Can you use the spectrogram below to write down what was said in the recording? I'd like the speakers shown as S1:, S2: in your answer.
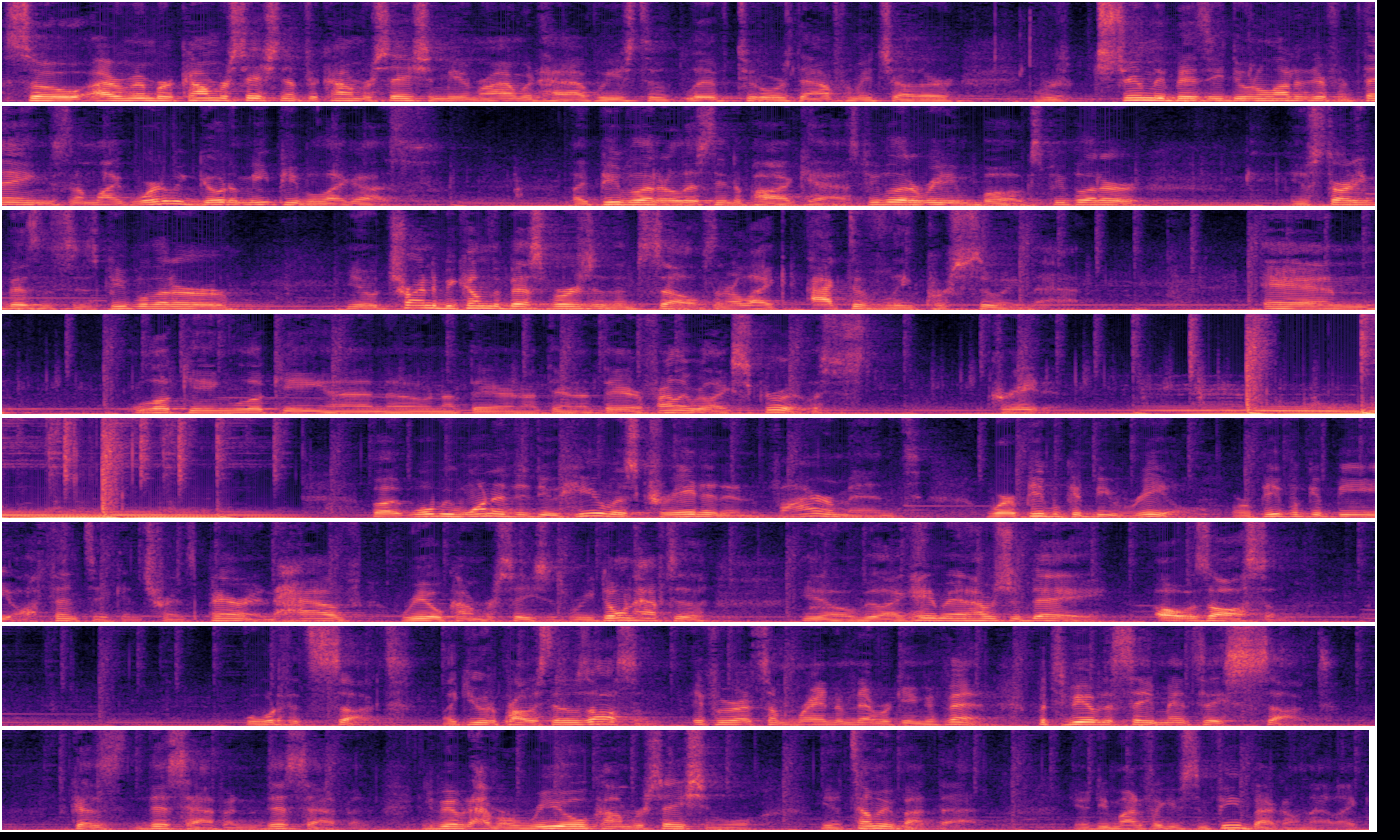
S1: So I remember conversation after conversation me and Ryan would have. We used to live two doors down from each other. We're extremely busy doing a lot of different things. And I'm like, where do we go to meet people like us? Like people that are listening to podcasts, people that are reading books, people that are, you know, starting businesses, people that are, you know, trying to become the best version of themselves and are like actively pursuing that. And looking, looking, I know, not there, not there, not there. Finally, we're like, screw it, let's just create it. But what we wanted to do here was create an environment where people could be real, where people could be authentic and transparent and have real conversations, where you don't have to, you know, be like, hey man, how was your day? Oh, it was awesome. Well, what if it sucked? Like you would have probably said it was awesome if we were at some random networking event. But to be able to say, man, today sucked because this happened, this happened. And to be able to have a real conversation, well, you know, tell me about that. You know, do you mind if I give some feedback on that? Like,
